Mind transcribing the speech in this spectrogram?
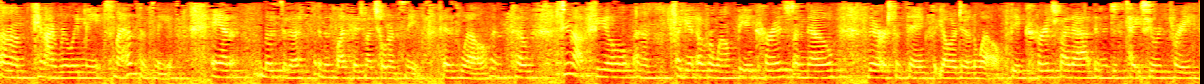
um, can I really meet my husband's needs? And most of us in this life stage, my children's needs as well. And so do not feel, um, again, overwhelmed. Be encouraged and know there are some things that y'all are doing well. Be encouraged by that and then just take two or three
